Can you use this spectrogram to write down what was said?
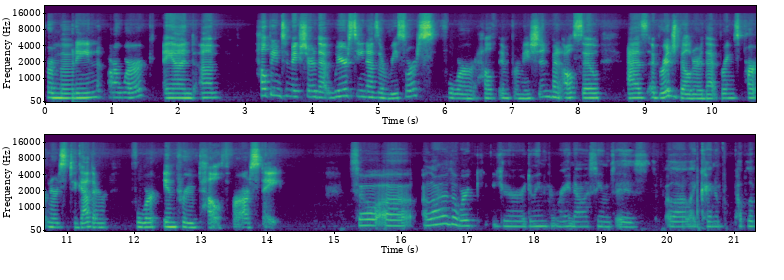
promoting our work and um, helping to make sure that we're seen as a resource for health information, but also as a bridge builder that brings partners together for improved health for our state. So, uh, a lot of the work you're doing right now, it seems, is a lot of like kind of public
